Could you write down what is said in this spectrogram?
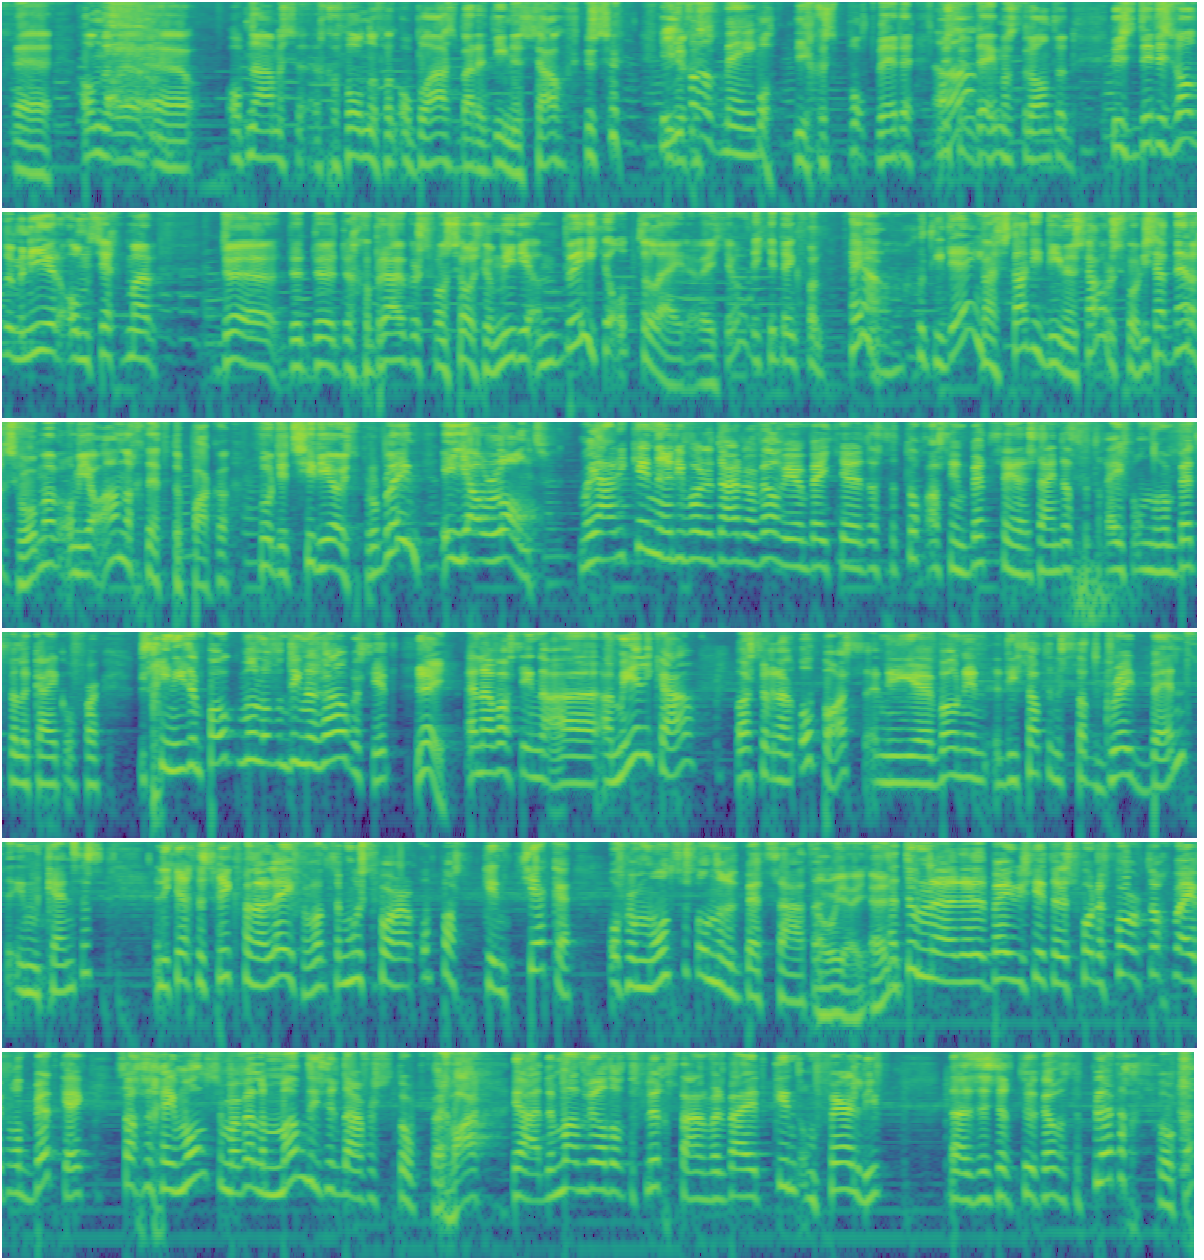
andere opnames gevonden van opblaasbare dinosaurussen. Die liepen ook mee. Die gespot werden Oh. tussen de demonstranten. Dus dit is wel de manier om zeg maar de, de, de, de gebruikers van social media een beetje op te leiden. Weet je? Dat je denkt van, hé, hey, goed idee. waar staat die dinosaurus voor? Die staat nergens voor, maar om jouw aandacht even te pakken voor dit serieuze probleem in jouw land. Maar ja, die kinderen die worden daardoor wel weer een beetje... dat ze toch als ze in bed zijn... dat ze toch even onder een bed willen kijken... of er misschien niet een Pokémon of een dinosaurus zit. Nee. En dan was in eh, Amerika was er een oppas... en die, eh, woonde in, die zat in de stad Great Bend in Kansas... en die kreeg de schrik van haar leven... want ze moest voor haar oppaskind checken... of er monsters onder het bed zaten. Oh jee, en? toen eh, de babysitter dus voor de vorm toch maar even op het bed keek... zag ze geen monster, maar wel een man die zich daar verstopte. Echt waar? Ja, de man wilde op de vlucht staan... waarbij het kind omverliep. Nou, ze is zich natuurlijk helemaal te pletter geschrokken.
